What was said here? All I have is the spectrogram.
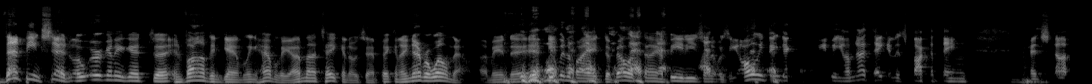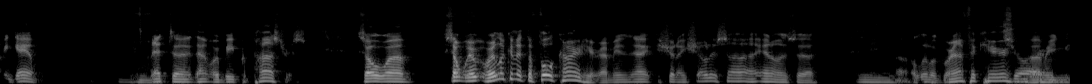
that being said, we're going to get uh, involved in gambling heavily. I'm not taking Ozempic, and I never will now. I mean, even if I developed diabetes and it was the only thing that could me, I'm not taking this fucking thing and stopping gambling. Mm-hmm. That uh, that would be preposterous. So uh, so we're, we're looking at the full card here. I mean, uh, should I show this? Uh, you know, as a, I mean, a little graphic here. Sure. I mean,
